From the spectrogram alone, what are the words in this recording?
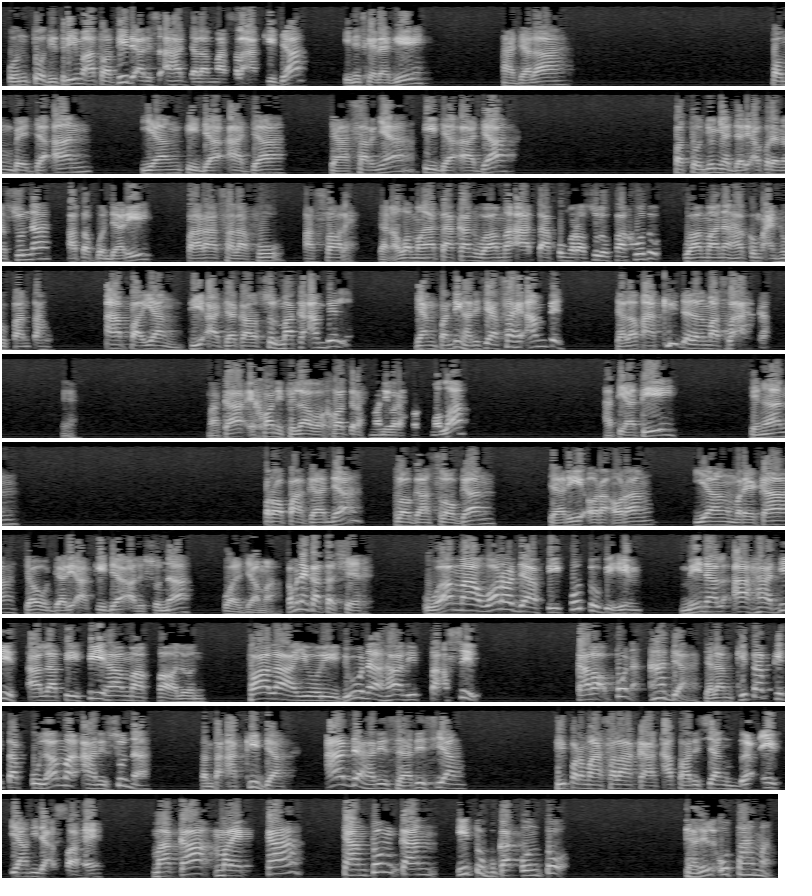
untuk diterima atau tidak hadis ahad dalam masalah akidah, ini sekali lagi adalah pembedaan yang tidak ada dasarnya tidak ada petunjuknya dari Al-Quran dan Sunnah ataupun dari para salafu as-saleh. Dan Allah mengatakan wa ma'atakum rasulu fakhudu wa manahakum anhu fantahu. Apa yang diajarkan Rasul maka ambil. Yang penting hadisnya sahih ambil dalam akidah dalam masalah akal. Ya. Maka ikhwani fillah wa akhwati rahmani wa rahmatullah hati-hati dengan propaganda, slogan-slogan dari orang-orang yang mereka jauh dari akidah al-sunnah wal jamaah. Kemudian kata Syekh, wa ma warada fi kutubihim minal ahadith alati fiha maqalun fala yuriduna halit ta'sil. Kalaupun ada dalam kitab-kitab ulama ahli sunnah tentang akidah, ada hadis-hadis yang dipermasalahkan atau hadis yang daif yang tidak sahih, maka mereka cantumkan itu bukan untuk dalil utama.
